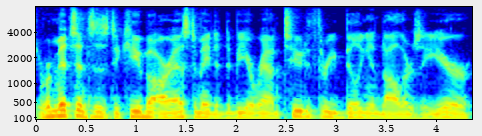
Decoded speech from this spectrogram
Remittances to Cuba are estimated to be around two to three billion dollars a year.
